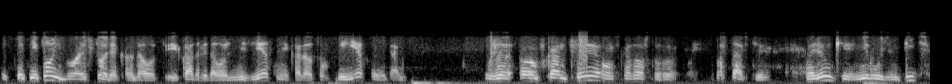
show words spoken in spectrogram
И кто-то не помнит, была история, когда вот и кадры довольно известные, когда вот он приехал, и там уже э, в конце он сказал, что поставьте рюмки, не будем пить,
